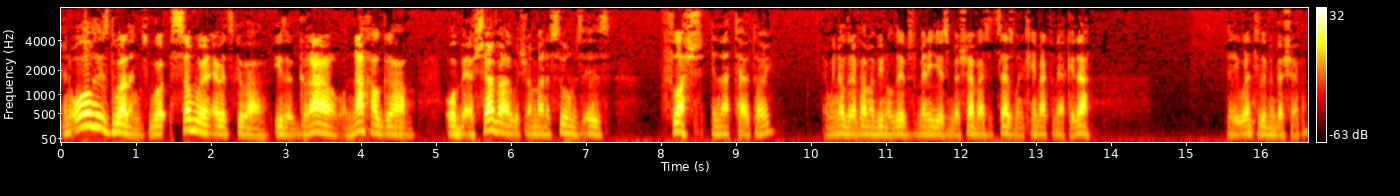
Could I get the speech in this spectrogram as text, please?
and all his dwellings were somewhere in Eretz Gerar, either Gerar or Nachal Gerar, or Beersheva, which Ramban assumes is flush in that territory. And we know that Avraham Avinu lived many years in Beersheva, as it says when he came back from the Akedah, that he went to live in Beersheva.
